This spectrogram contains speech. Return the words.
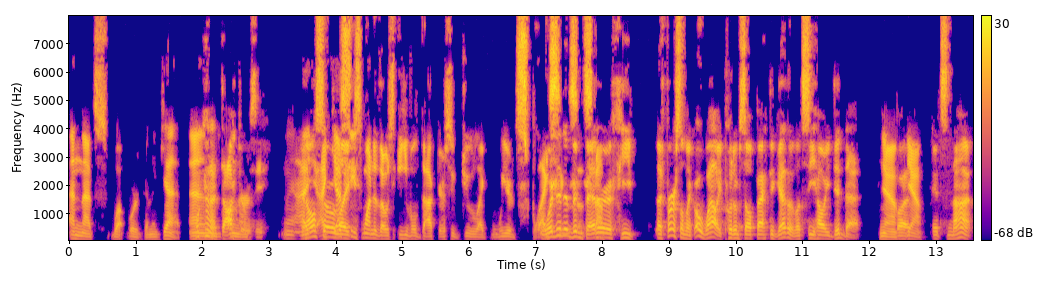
And that's what we're going to get. And, what kind of doctor you know, is he? I, also, I guess like, he's one of those evil doctors who do like weird splicing. Wouldn't it have been better stuff. if he? At first, I'm like, oh wow, he put himself back together. Let's see how he did that. Yeah, but yeah. It's not.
